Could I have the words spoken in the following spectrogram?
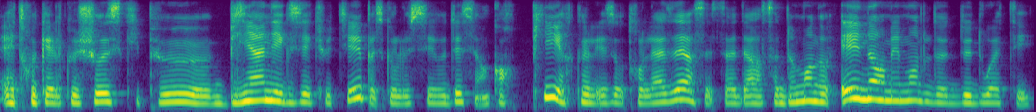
être quelque chose qui peut bien exécuter parce que le COD c'est encore pire que les autres lasers, c'est-à-dire ça demande énormément de doigté.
